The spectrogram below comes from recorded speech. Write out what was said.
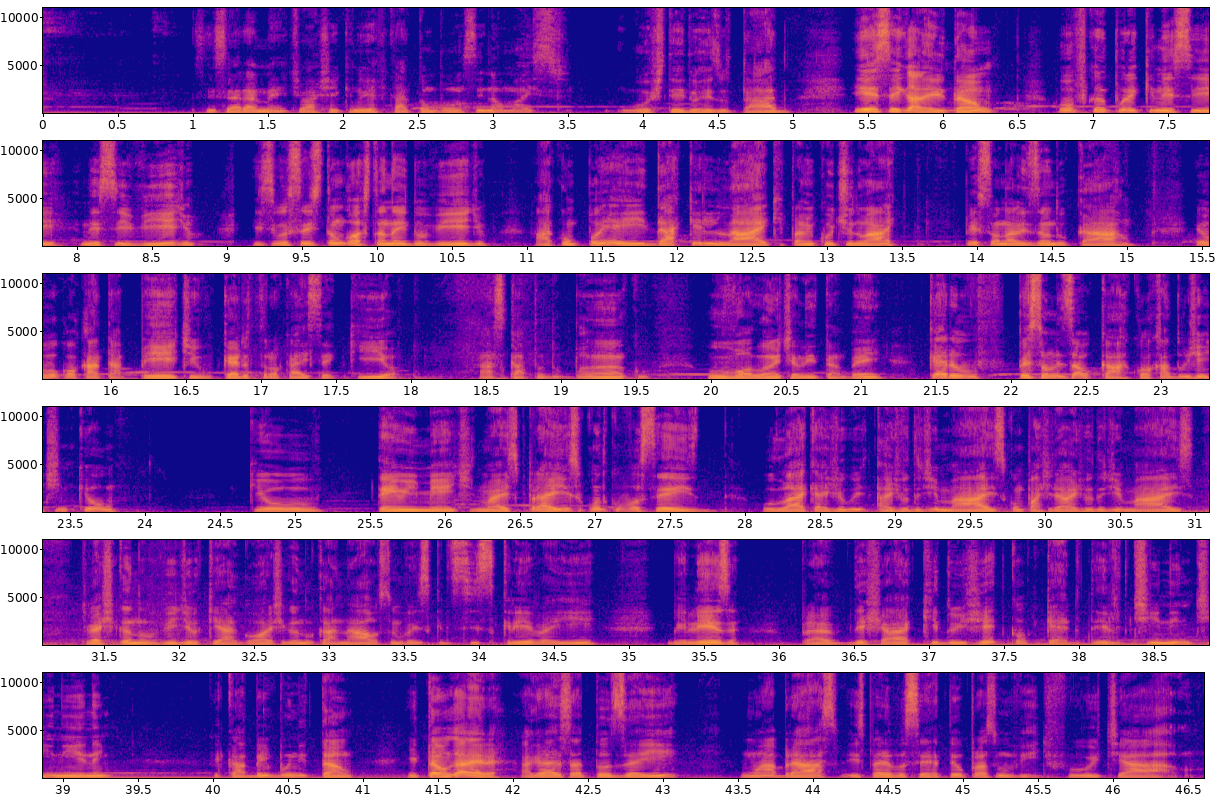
Sinceramente, eu achei que não ia ficar tão bom assim não, mas gostei do resultado. E é isso aí, galera. Então, vou ficando por aqui nesse, nesse vídeo. E se vocês estão gostando aí do vídeo, acompanha aí, dá aquele like para me continuar personalizando o carro. Eu vou colocar tapete, eu quero trocar isso aqui, ó as capas do banco, o volante ali também. Quero personalizar o carro, colocar do jeitinho que eu, que eu tenho em mente. Mas para isso, conto com vocês. O like ajuda, ajuda demais, compartilhar ajuda demais. Se estiver chegando no vídeo aqui agora, chegando no canal, se não for inscrito, se inscreva aí, beleza? Para deixar aqui do jeito que eu quero. Ele tininho, tininho, hein? Ficar bem bonitão. Então, galera, agradeço a todos aí. Um abraço e espero vocês até o próximo vídeo. Fui, tchau!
